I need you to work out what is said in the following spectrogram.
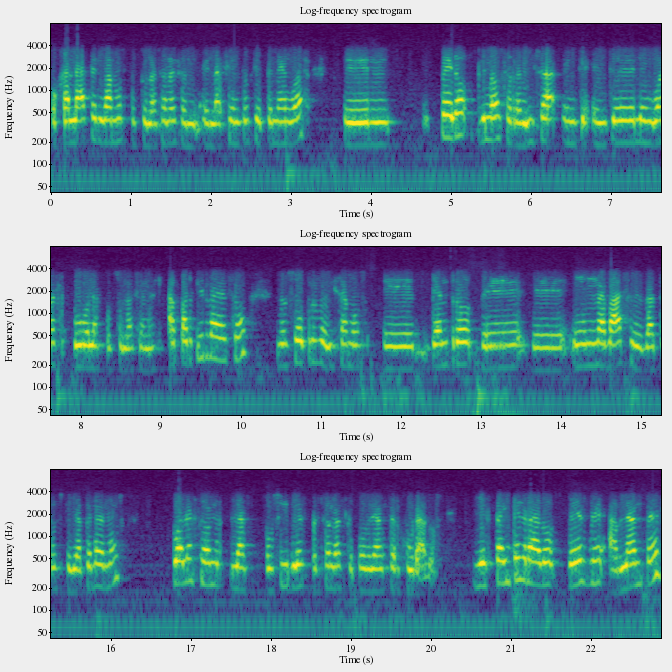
Ojalá tengamos postulaciones en, las 107 lenguas, em, pero primero se revisa en, qué, en qué lenguas hubo las postulaciones. A partir de eso, nosotros revisamos eh, dentro de, una base de datos que ya tenemos cuáles son las posibles personas que podrían ser jurados. Y está integrado desde hablantes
